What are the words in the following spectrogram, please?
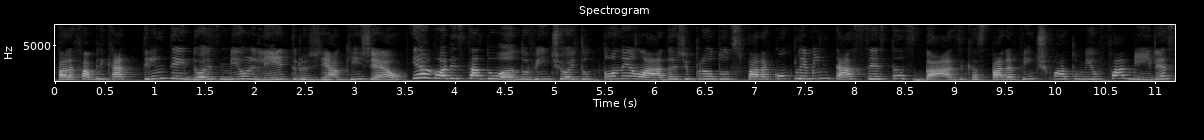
para fabricar 32 mil litros de álcool em gel e agora está doando 28 toneladas de produtos para complementar cestas básicas para 24 mil famílias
